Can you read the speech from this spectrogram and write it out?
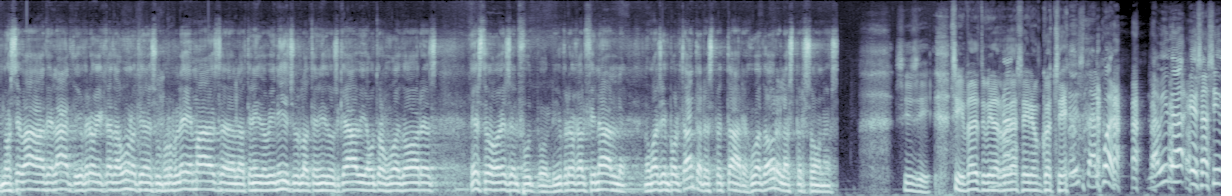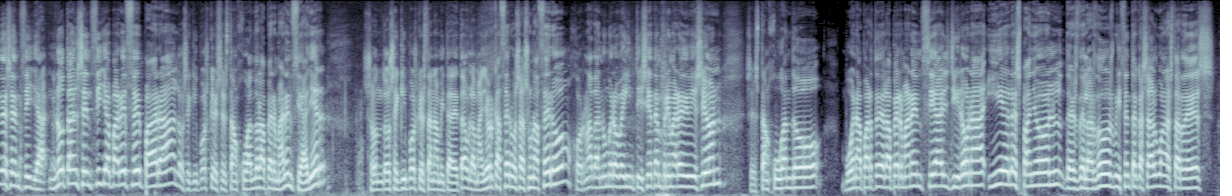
no se va adelante. Yo creo que cada uno tiene sus problemas. Eh, lo ha tenido Vinicius, lo ha tenido Scavi, otros jugadores. Esto es el fútbol. Yo creo que al final lo más importante es respetar el jugador y las personas. Sí, sí. Si mi padre tuviera ruedas, sería un coche. Es tal cual. La vida es así de sencilla. No tan sencilla parece para los equipos que se están jugando la permanencia. Ayer son dos equipos que están a mitad de tabla. Mallorca 0, Osasuna 0. Jornada número 27 en Primera División. Se están jugando buena parte de la permanencia. El Girona y el Español. Desde las dos, Vicente Casal, buenas tardes.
